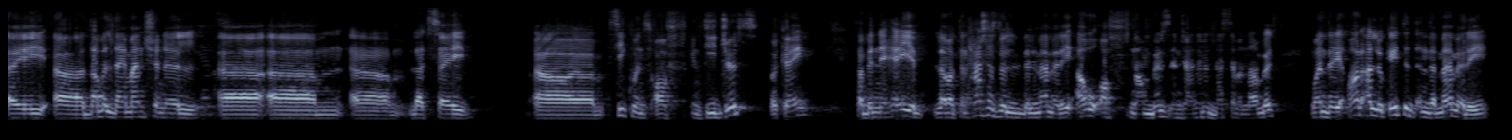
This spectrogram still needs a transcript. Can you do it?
a uh, double dimensional uh, um, um, let's say uh, sequence of integers okay فبالنهايه لما بتنحجز بالميموري او of numbers in general decimal numbers when they are allocated in the memory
